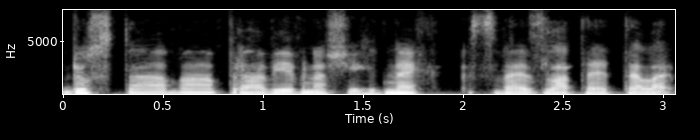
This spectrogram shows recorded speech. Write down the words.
dostává právě v našich dnech své zlaté tele.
